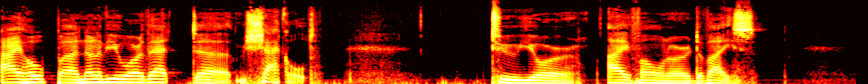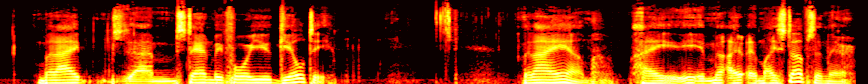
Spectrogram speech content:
I hope uh, none of you are that uh, shackled to your iPhone or device. But I, I stand before you guilty that I am. I, I my stuff's in there.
